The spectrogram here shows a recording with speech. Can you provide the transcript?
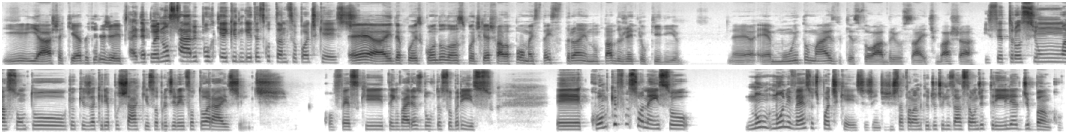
e, e, acha que é daquele jeito. Aí depois não sabe por que, que ninguém tá escutando seu podcast. É, aí depois quando lança o podcast fala, pô, mas tá estranho, não tá do jeito que eu queria. É, é muito mais do que só abrir o site e baixar. E você trouxe um assunto que eu já queria puxar aqui sobre direitos autorais, gente. Confesso que tem várias dúvidas sobre isso. É, como que funciona isso no, no, universo de podcast, gente, a gente está falando aqui de utilização de trilha de banco,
